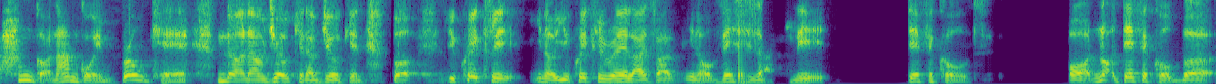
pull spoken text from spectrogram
hang on, I'm going broke here. No, no, I'm joking, I'm joking. But you quickly, you know, you quickly realize that, you know, this is actually difficult or not difficult, but,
